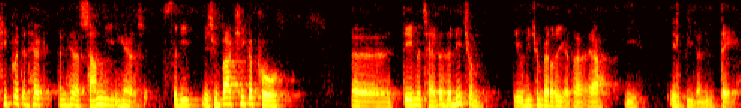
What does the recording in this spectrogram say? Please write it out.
kigge på den her, den her sammenligning her. Altså, fordi hvis vi bare kigger på øh, det metal, der hedder lithium, det er jo lithiumbatterier, der er i elbilerne i dag.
